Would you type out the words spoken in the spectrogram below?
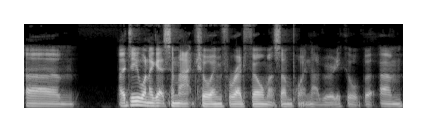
Um, I do want to get some actual infrared film at some point. That'd be really cool. But um,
